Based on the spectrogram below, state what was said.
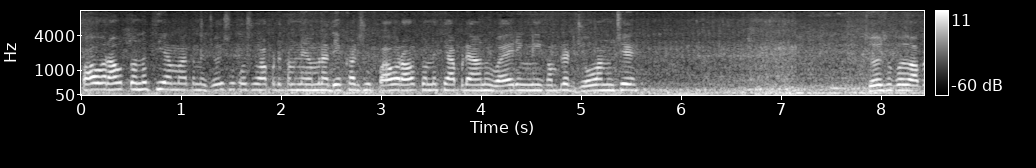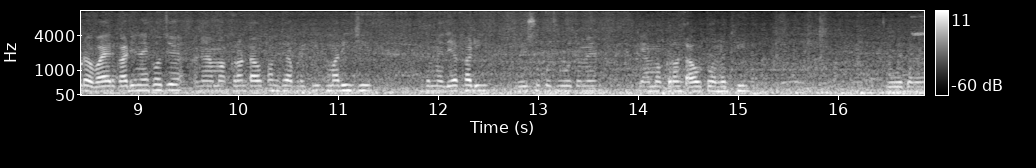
પાવર આવતો નથી આમાં, તમે જોઈ શકો છો, આપણે તમને હમણાં દેખાડશું પાવર આવતો નથી, આપણે આનું વાયરિંગની કમ્પ્લીટ જોવાનું છે. જોઈ શકો છો, આપણે વાયર કાઢી નાખ્યો છે, અને આમાં કરંટ આવતો નથી, આપણે કીક મારી છીએ. તમને દેખાડી, જોઈ શકો છો તમે, કે આમાં કરંટ આવતો નથી. જુઓ તમે.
